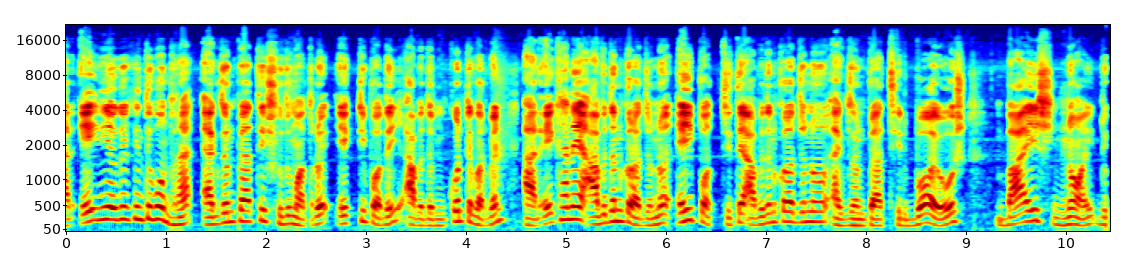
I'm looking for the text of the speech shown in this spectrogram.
আর এই নিয়োগে কিন্তু বন্ধুরা, একজন প্রার্থী শুধুমাত্র একটি পদেই আবেদন করতে পারবেন। আর এখানে আবেদন করার জন্য, এই পদটিতে আবেদন করার জন্য একজন প্রার্থীর বয়স বাইশ নয় দু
